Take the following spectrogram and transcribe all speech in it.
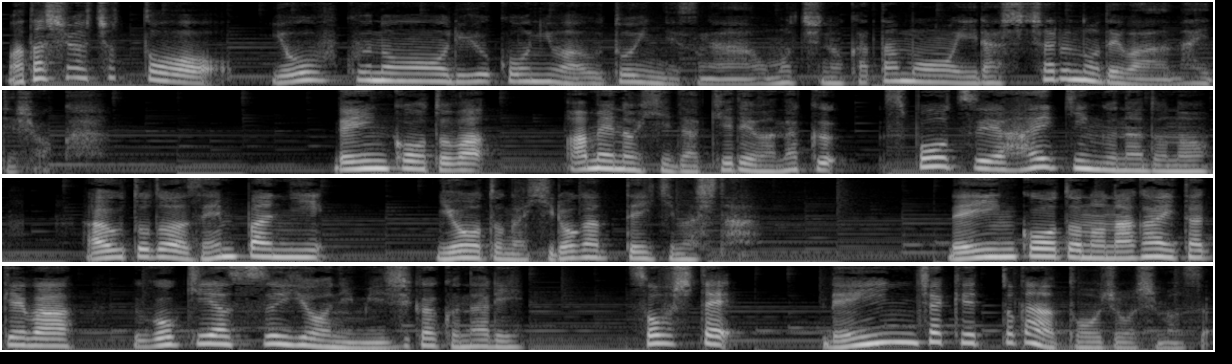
私はちょっと洋服の流行には疎いんですが、お持ちの方もいらっしゃるのではないでしょうか。レインコートは雨の日だけではなく、スポーツやハイキングなどのアウトドア全般に用途が広がっていきました。レインコートの長い丈は動きやすいように短くなり、そうしてレインジャケットが登場します。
